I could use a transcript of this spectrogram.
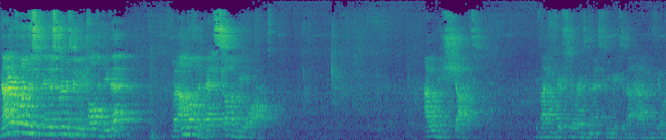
Not everyone in this, in this room is going to be called to do that, but I'm willing to bet some of you are. I would be shocked if I don't hear stories in the next few weeks about how you feel.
